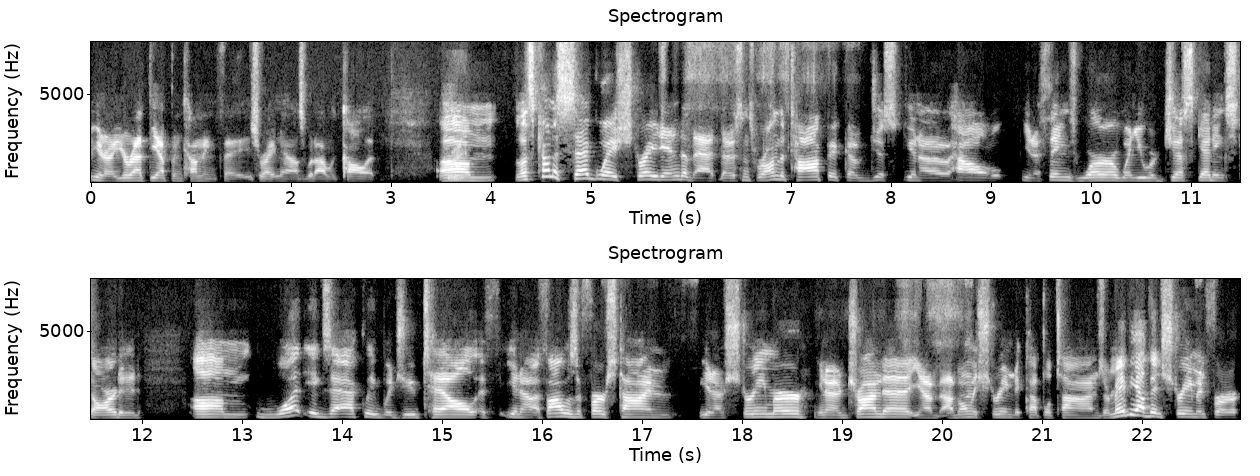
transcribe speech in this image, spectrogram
you know you're at the up and coming phase right now is what I would call it. Um, right. Let's kind of segue straight into that though, since we're on the topic of just you know how you know things were when you were just getting started. Um, what exactly would you tell if you know if I was a first time you know streamer, you know trying to you know I've only streamed a couple times, or maybe I've been streaming for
